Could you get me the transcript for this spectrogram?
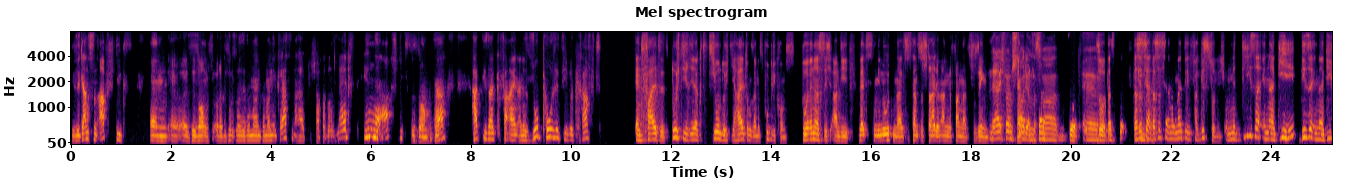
Diese ganzen Abstiegs, ähm, äh, oder beziehungsweise wo man, wo man den Klassenerhalt geschafft hat. Und selbst in der Abstiegssaison, ja, hat dieser Verein eine so positive Kraft entfaltet durch die Reaktion, durch die Haltung seines Publikums. Du erinnerst dich an die letzten Minuten, als das ganze Stadion angefangen hat zu singen. Ja, ich war im Stadion. Ja, das, das war so. Äh, so das, das ist ja, das ist ja ein Moment, den vergisst du nicht. Und mit dieser Energie, diese Energie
